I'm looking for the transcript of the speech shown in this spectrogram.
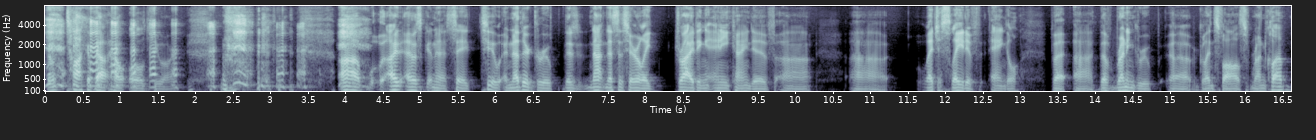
Don't talk about how old you are. uh, I, I was gonna say too. Another group. There's not necessarily driving any kind of uh, uh, legislative angle, but uh, the running group, uh, Glens Falls Run Club,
